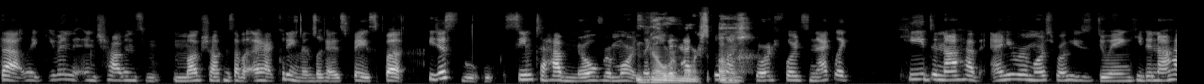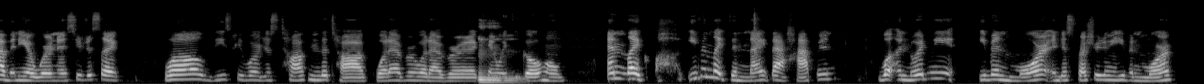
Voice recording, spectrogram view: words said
that like even in Chauvin's mugshots and stuff, like, I couldn't even look at his face, but he just seemed to have no remorse. Like No even remorse. As he was on George Floyd's neck, like he did not have any remorse for what he's doing. He did not have any awareness. You're just like, well, these people are just talking the talk, whatever, whatever. I can't wait to Mhm. go home. And like even like the night that happened, what annoyed me even more and just frustrated me even more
